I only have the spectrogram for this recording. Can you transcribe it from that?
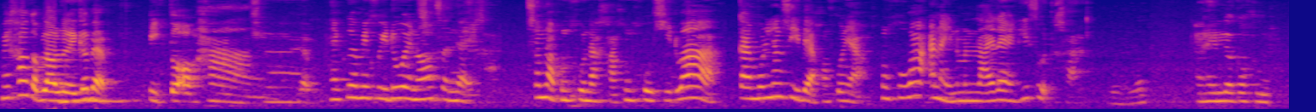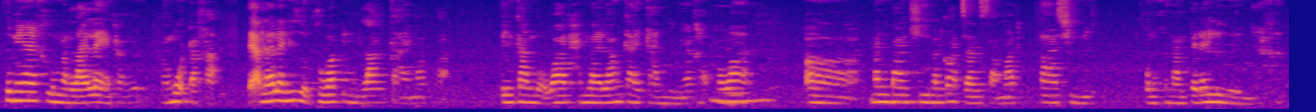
ไม่เข้ากับเราเลยก็แบบปลีกตัวออกห่างใช่แบบให้เพื่อนไม่คุยด้วยเนาะส่วนใหญ่ค่ะสำหรับคุณครูนะคะ คุณครูคิดว่าการบูลลี่ทั้งสี่แบบของคุณเนี่ยคุณครูว่าอันไหนมันร้ายแรงที่สุดค่ะโอ้โหถ้าให้เลือกก็คือพูดง่ายๆคือมันร้ายแรงทั้ง ทั้งหมดอะค่ะ แต่อันร้ายแรงที่สุดคือว่าเป็นร่างกายมากกว่า เป็นการบอกว่าทำลายร่างกายกันอย่างเงี้ยค่ะ เพราะว่าเอ่อมันบางทีมันก็อาจจะสามารถฆ่าชีวิตคนคนนั้นไปได้เลยอย่างเงี้ยค่ะ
